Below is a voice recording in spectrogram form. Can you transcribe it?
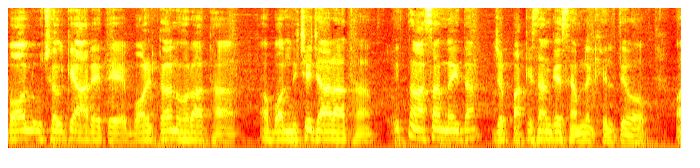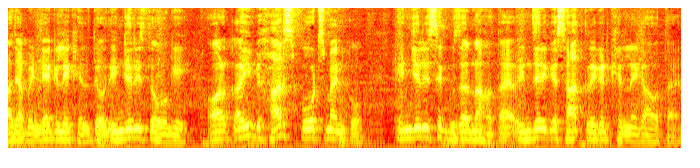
बॉल उछल के आ रहे थे बॉल टर्न हो रहा था और बॉल नीचे जा रहा था। इतना आसान नहीं था जब पाकिस्तान के सामने खेलते हो और जब इंडिया के लिए खेलते हो तो इंजरीज तो होगी। और कहीं भी हर स्पोर्ट्समैन को इंजरी से गुजरना होता है, इंजरी के साथ क्रिकेट खेलने का होता है।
